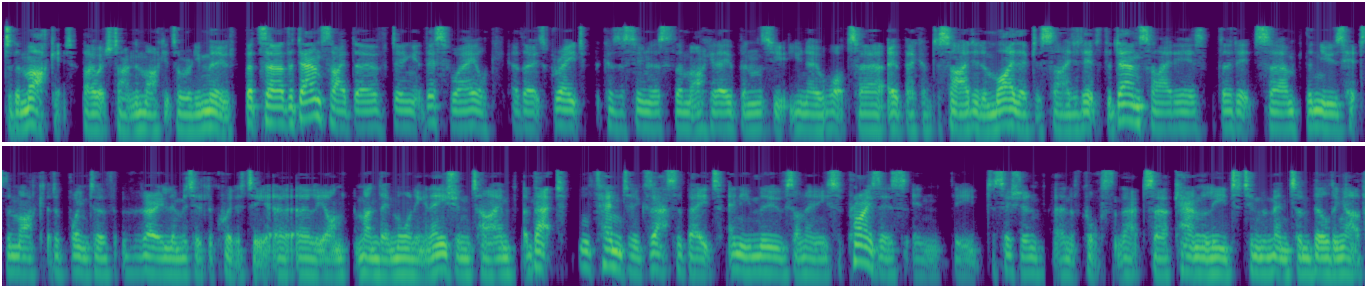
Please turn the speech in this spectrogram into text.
to the market, by which time the market's already moved. But uh, the downside, though, of doing it this way, although it's great because as soon as the market opens, you, you you know what uh, OPEC have decided and why they've decided it. The downside is that it's um, the news hits the market at a point of very limited liquidity uh, early on Monday morning in Asian time. That will tend to exacerbate any moves on any surprises in the decision, and of course that uh, can lead to momentum building up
